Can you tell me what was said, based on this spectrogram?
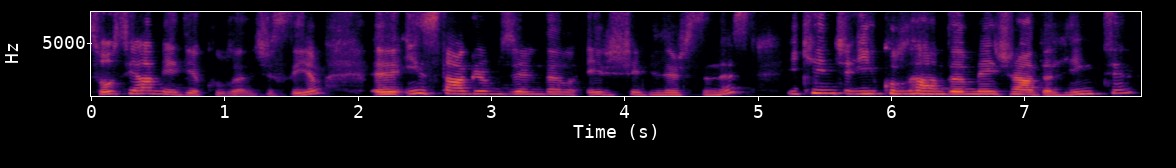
sosyal medya kullanıcısıyım. Ee, Instagram üzerinden erişebilirsiniz. İkinci iyi kullandığım mecra da LinkedIn.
